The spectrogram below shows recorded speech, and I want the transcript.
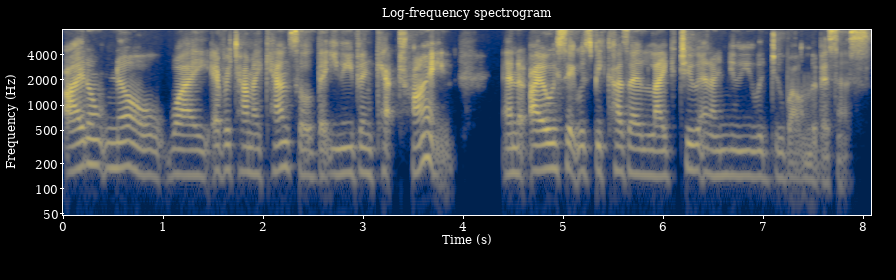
I don't know why every time I canceled that you even kept trying. And I always say it was because I liked you and I knew you would do well in the business.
